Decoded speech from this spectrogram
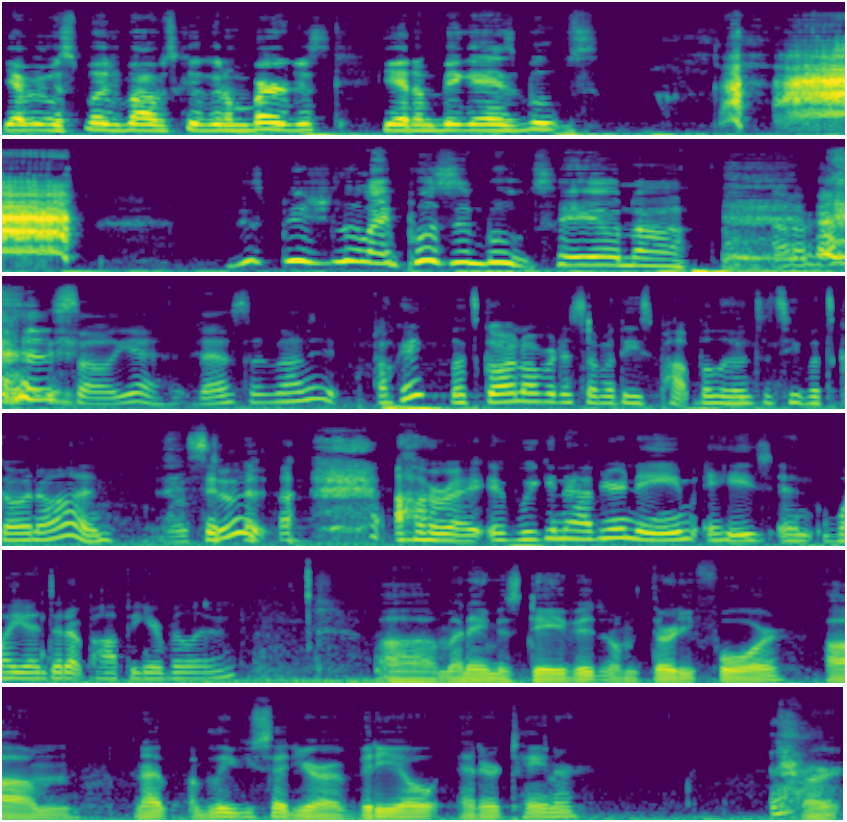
Y'all remember SpongeBob was cooking them burgers? He had them big ass boots. this bitch look like Puss in Boots. Hell nah. All right. so yeah, that's about it. Okay, let's go on over to some of these pop balloons and see what's going on. Let's do it. All right, if we can have your name, age, and why you ended up popping your balloon. Uh, my name is David. I'm 34. Um, and I, I believe you said you're a video entertainer. Or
